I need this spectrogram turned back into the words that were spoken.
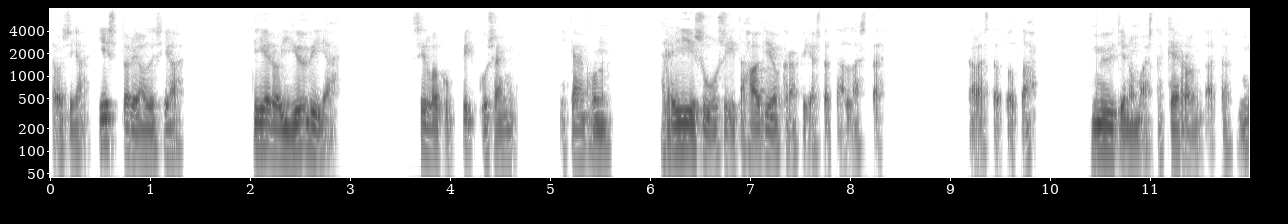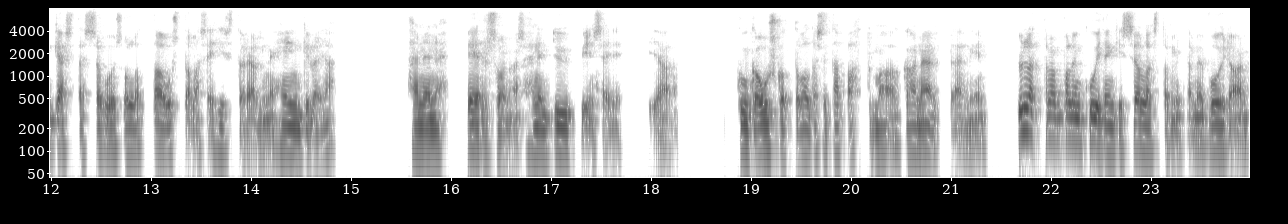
tosia historiallisia tiedonjyviä silloin, kun pikkusen ikään kuin riisuu siitä hagiografiasta tällaista, tällaista tota, myytinomaista kerrontaa, että mikä tässä voisi olla taustalla se historiallinen henkilö ja hänen persoonansa, hänen tyyppinsä ja kuinka uskottavalta se tapahtuma alkaa näyttää, niin yllättävän paljon kuitenkin sellaista, mitä me voidaan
